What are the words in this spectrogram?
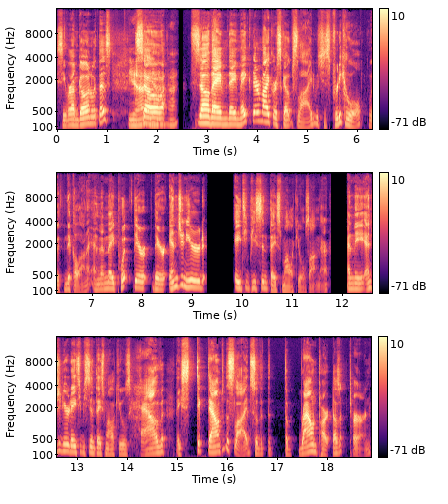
See where I'm going with this? Yeah. So- yeah. So they they make their microscope slide, which is pretty cool with nickel on it, and then they put their their engineered ATP synthase molecules on there. And the engineered ATP synthase molecules have they stick down to the slide so that the the round part doesn't turn,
